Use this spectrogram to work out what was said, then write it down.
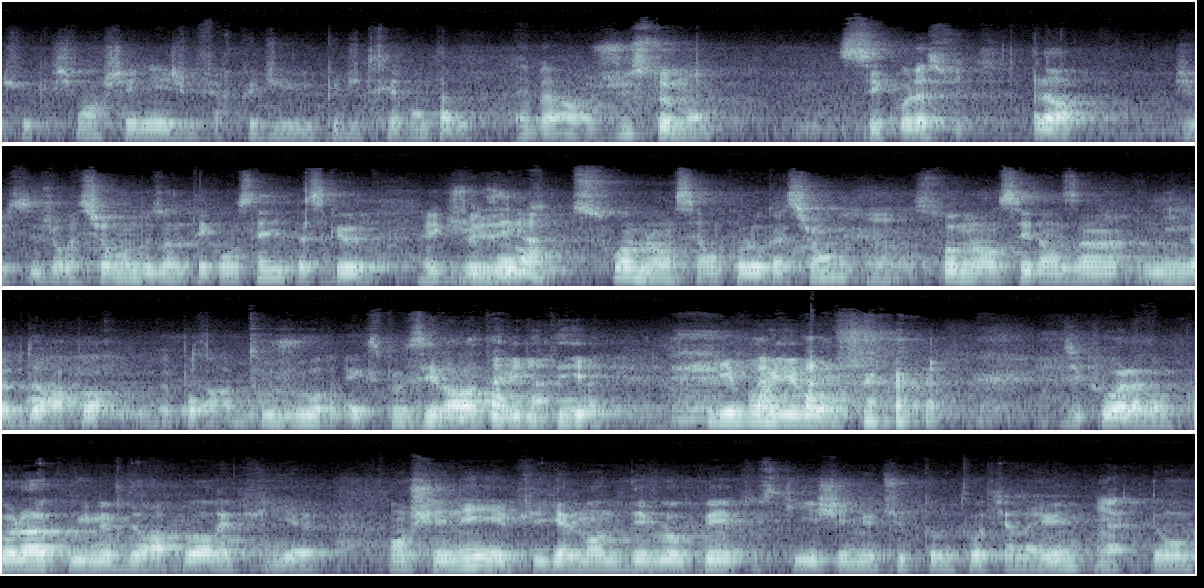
je, vais, je vais enchaîner, je vais faire que du, que du très rentable. Eh ben, justement, c'est quoi la suite? Alors, j'aurais sûrement besoin de tes conseils parce que Avec je compte soit me lancer en colocation, soit me lancer dans un immeuble de rapport Immeuble de pour rapport. toujours exploser ma rentabilité. il est bon, il est bon. du coup, voilà, donc coloc ou immeuble de rapport et puis euh, enchaîner et puis également développer tout ce qui est chaîne YouTube comme toi qui en as une. Ouais. Donc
